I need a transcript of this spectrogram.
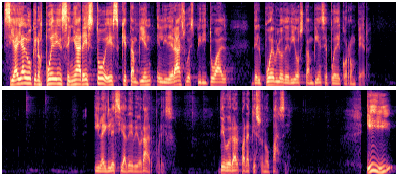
Si hay algo que nos puede enseñar esto es que también el liderazgo espiritual del pueblo de Dios también se puede corromper. Y la iglesia debe orar por eso. Debe orar para que eso no pase. Y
